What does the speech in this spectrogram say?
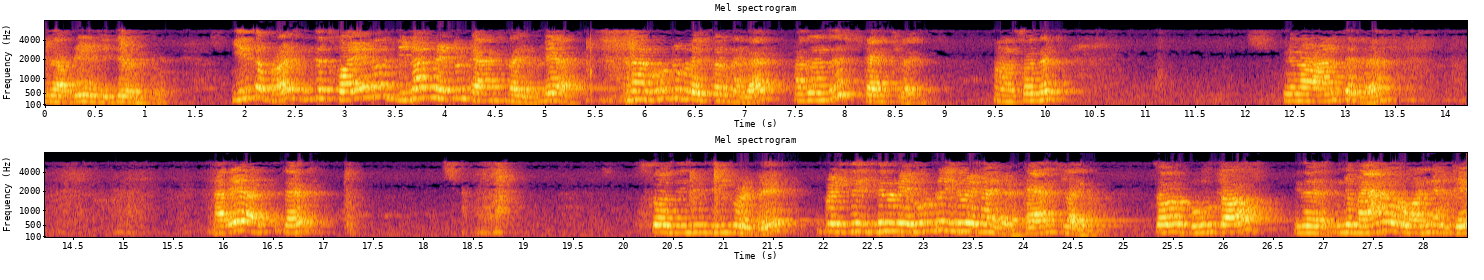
இது அப்படியே எழுதிட்டே இருக்கு இதுக்கப்புறம் இந்த ஸ்கொயரும் டினாமினேட்டரும் கேன்சல் ஆயிடும் இல்லையா? ஏன்னா ரூட்டுக்குள்ள இருக்கிறதுனால அது வந்து கேன்சல் ஆயிடும் ஸோ தட் இதை நான் அழுத்துறேன் நிறைய அழுத்துட்டேன் so this is equal to இப்போ இது இதனுடைய ரூட்டு இது என்ன ஆயிடும் கேன்சல் ஆயிடும் ஸோ ரூட் ஆஃப் இது இங்க மேல ஒரு ஒன் இருக்கு.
